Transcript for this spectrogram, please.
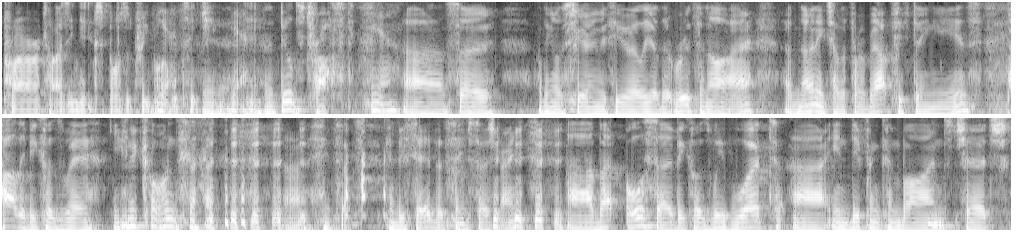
prioritising expository Bible Yes. teaching. Yeah. Yes. And it builds trust. Yeah. Uh, so I think I was sharing with you earlier that Ruth and I have known each other for about 15 years, partly because we're unicorns, uh, if that can be said. That seems so strange. Uh, but also because we've worked uh, in different combined church,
